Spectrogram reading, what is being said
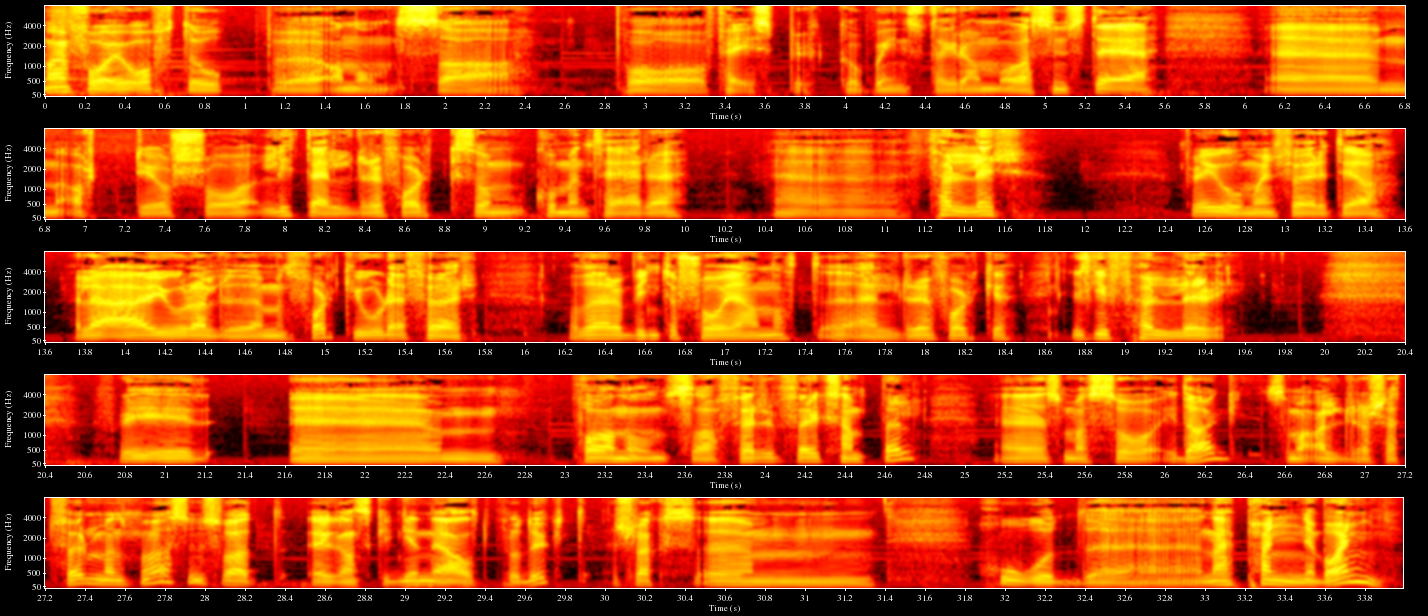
Man får jo ofte opp eh, annonser på Facebook og på Instagram, og jeg syns det er eh, artig å se litt eldre folk som kommenterer eh, følger. For det gjorde man før i tida. Eller jeg gjorde aldri det, men folk gjorde det før. Og da har jeg begynt å se igjen at eh, eldre folk eh, de skriver følger, de. Fordi eh, På annonser, for, for eksempel, som jeg så i dag, som jeg aldri har sett før, men som jeg syns var et eh, ganske genialt produkt. Et slags eh, hode... Nei, pannebånd.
